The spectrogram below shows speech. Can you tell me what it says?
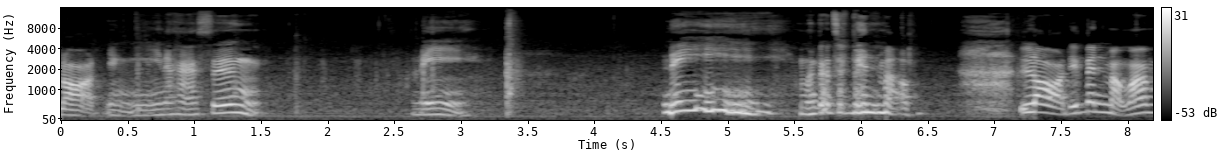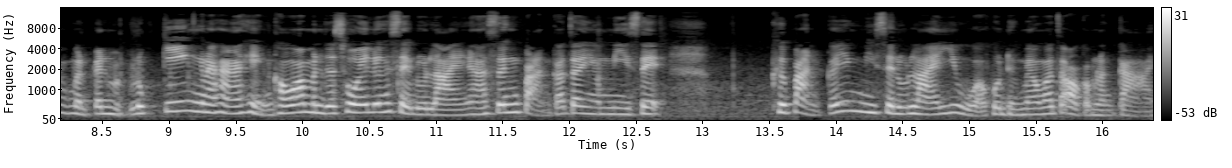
หลอดๆอย่างนี้นะคะ ซึ่งนี่ นี่ มันก็จะเป็นแบบหลอดที่เป็นแบบว่าเหมือนเป็นแบบลุกกิ้งนะคะ เห็นเขาว่ามันจะช่วยเรื่องเซลลูไลท์นะคะ ซึ่งป่านก็จะยังมีเซคือป่านก็ยังมีเซลลูไลท์อยู่อะคุณถึงแม้ว่าจะออกกำลังกาย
